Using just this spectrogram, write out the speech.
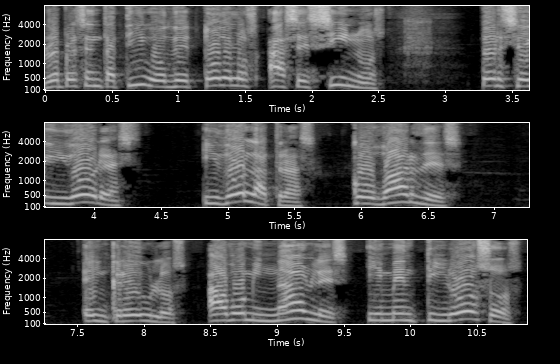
representativo de todos los asesinos, perseguidores, idólatras, cobardes e incrédulos, abominables y mentirosos,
